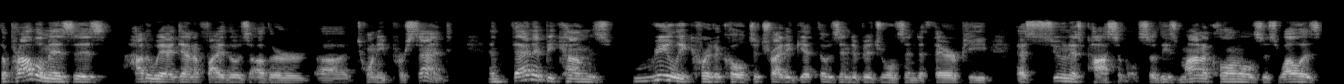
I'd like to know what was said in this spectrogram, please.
The problem is, is how do we identify those other uh, 20%? And then it becomes really critical to try to get those individuals into therapy as soon as possible. So these monoclonals, as well as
